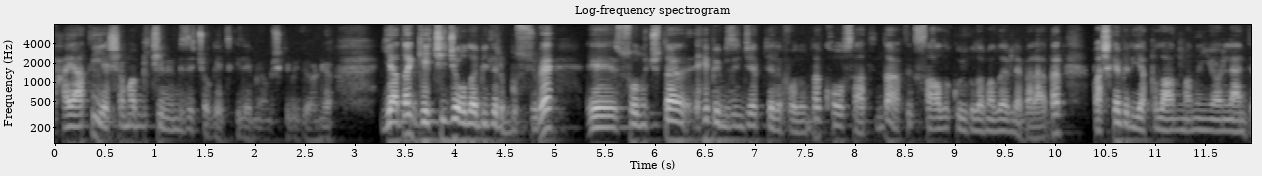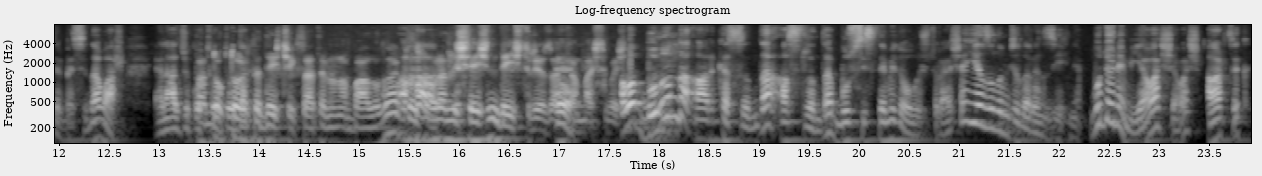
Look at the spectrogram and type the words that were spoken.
hayatı yaşama biçimimizi çok etkilemiyormuş gibi görünüyor. Ya da geçici olabilir bu süre. Ee, sonuçta hepimizin cep telefonunda kol saatinde artık sağlık uygulamalarıyla beraber başka bir yapılanmanın yönlendirmesi de var. Yani azıcık oturduğunda- doktorluk da değişecek zaten ona bağlı olarak. Aha. Oranın işleyişini değiştiriyor zaten Evet. başlı başına. Ama bunun da arkasında aslında bu sistemi de oluşturan şey yazılımcıların zihni. Bu dönemi yavaş yavaş artık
